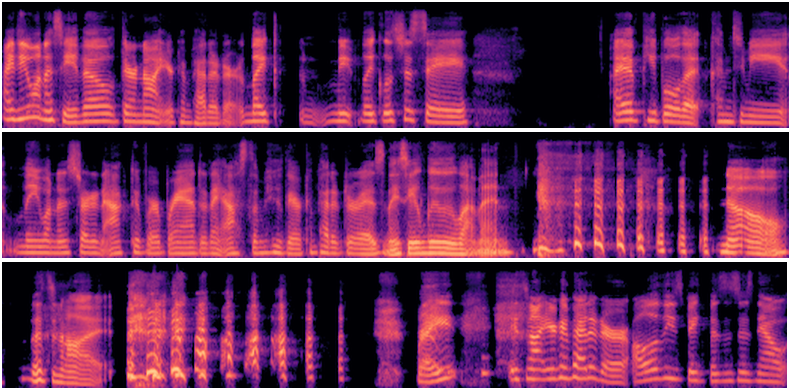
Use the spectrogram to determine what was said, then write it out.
i do want to say though they're not your competitor like like let's just say I have people that come to me, they want to start an activewear brand, and I ask them who their competitor is, and they say Lululemon. no, that's not. right it's not your competitor all of these big businesses now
